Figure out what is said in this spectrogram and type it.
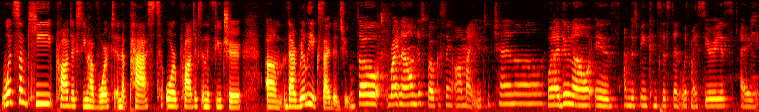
what's some key projects you have worked in the past or projects in the future um, that really excited you? So right now I'm just focusing on my YouTube channel. What I do know is I'm just being consistent with my series. I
